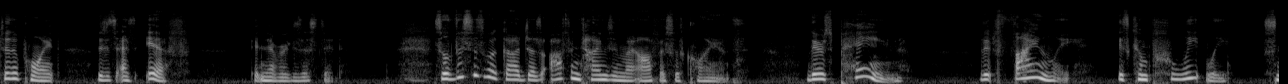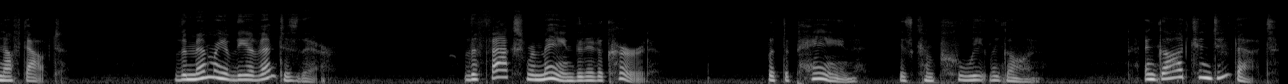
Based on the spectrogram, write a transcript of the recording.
to the point that it's as if it never existed. So, this is what God does oftentimes in my office with clients. There's pain that finally is completely snuffed out. The memory of the event is there. The facts remain that it occurred but the pain is completely gone. And God can do that.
